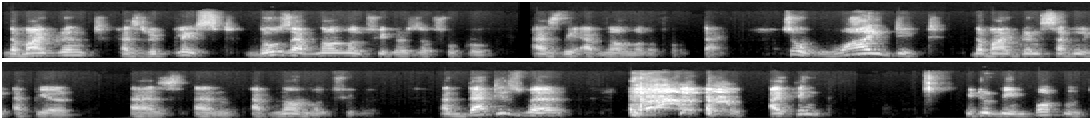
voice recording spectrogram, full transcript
the migrant has replaced those abnormal figures of Foucault as the abnormal of all time. So why did the migrant suddenly appear as an abnormal figure? And that is where I think it would be important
